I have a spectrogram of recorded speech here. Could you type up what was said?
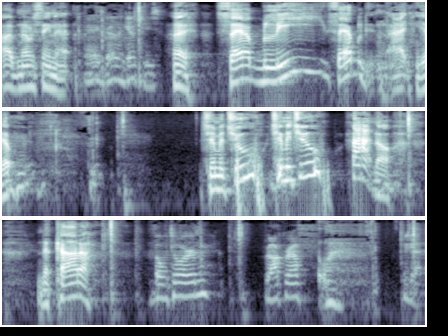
I've never seen that. Hey, better than goat cheese. Hey, Sabli, Sabli, right, yep. Chimichu, Chimichu, ha, no. Nakata, Voltorb, Rockruff. We got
